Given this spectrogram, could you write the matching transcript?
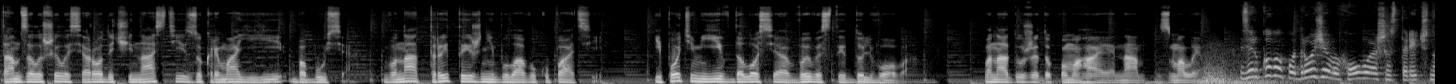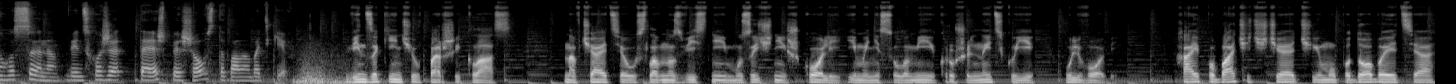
Там залишилися родичі Насті, зокрема її бабуся. Вона три тижні була в окупації, і потім її вдалося вивезти до Львова. Вона дуже допомагає нам з малим. Зіркове подружжя виховує шестирічного сина. Він, схоже, теж пішов стопами батьків. Він закінчив перший клас, навчається у славнозвісній музичній школі імені Соломії Крушельницької у Львові. Хай побачить ще, чи йому подобається,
